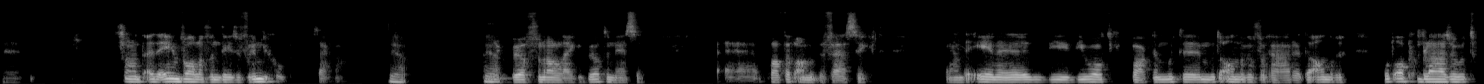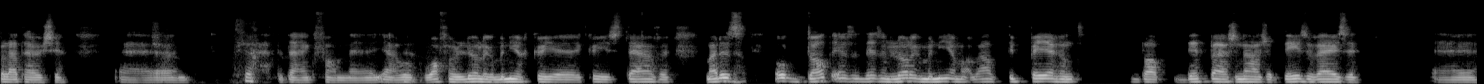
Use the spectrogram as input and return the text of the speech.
uh, van het uiteenvallen van deze vriendengroep, zeg maar. Ja. ja. Er gebeurt van allerlei gebeurtenissen. Uh, wat dat allemaal bevestigt. En de ene die, die wordt gepakt en moet moet de andere verraden. De andere wordt opgeblazen op het toilethuisje. Uh, ja. Dan denk ik van, uh, ja, op wat voor een lullige manier kun je, kun je sterven. Maar dus, ja. ook dat is, is een lullige manier, maar wel typerend dat dit personage op deze wijze uh,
